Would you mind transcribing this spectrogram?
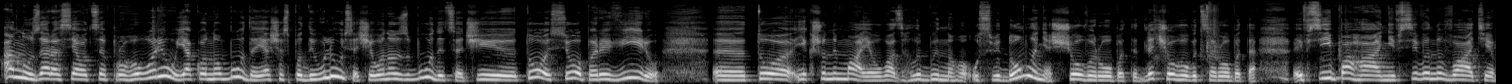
а ну зараз я оце проговорю, як воно буде, я зараз подивлюся, чи воно збудеться, чи то сьо перевірю. Е, То якщо немає у вас глибинного усвідомлення, що ви робите, для чого ви це робите, е, всі погані, всі винуваті.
